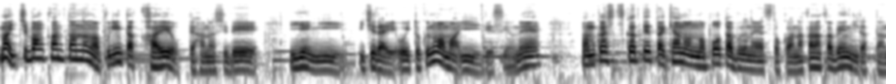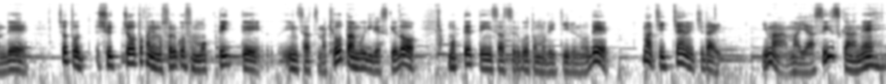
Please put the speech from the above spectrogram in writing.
まあ一番簡単なのはプリンター変えよって話で、家に1台置いとくのはまあいいですよね。まあ、昔使ってたキャノンのポータブルなやつとかなかなか便利だったんで、ちょっと出張とかにもそれこそ持って行って印刷、まあ京都は無理ですけど、持ってって印刷することもできるので、まあちっちゃいの1台今まあ安いですからね。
